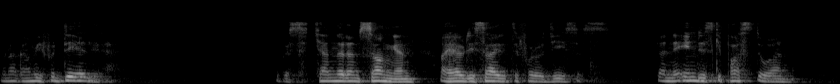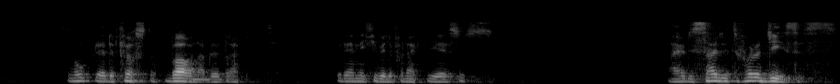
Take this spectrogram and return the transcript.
Hvordan kan vi få del i det? Dere kjenner den sangen 'I have decided to follow Jesus'. Denne indiske pastoren som opplevde først at barna ble drept fordi han ikke ville fornekte Jesus. I have decided to follow Jesus.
